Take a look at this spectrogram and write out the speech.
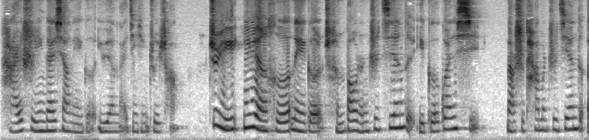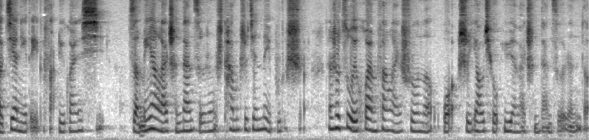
还是应该向那个医院来进行追偿。至于医院和那个承包人之间的一个关系，那是他们之间的呃建立的一个法律关系，怎么样来承担责任是他们之间内部的事。但是作为患方来说呢，我是要求医院来承担责任的。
